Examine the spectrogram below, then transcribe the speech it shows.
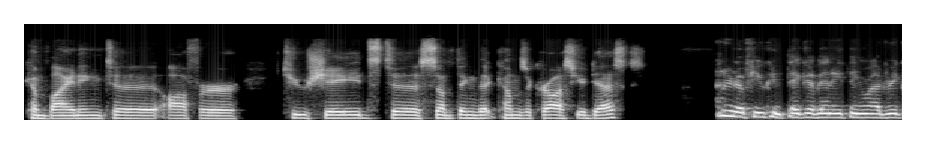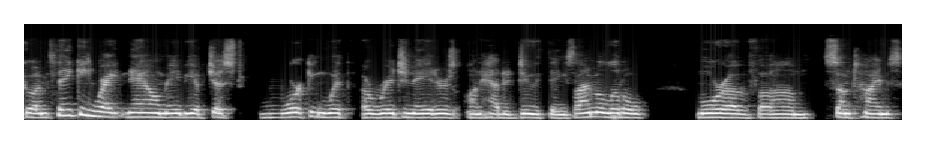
combining to offer two shades to something that comes across your desks? I don't know if you can think of anything, Rodrigo. I'm thinking right now maybe of just working with originators on how to do things. I'm a little more of um, sometimes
